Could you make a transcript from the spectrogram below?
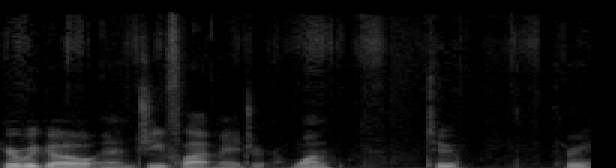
Here we go and G flat major. One, two, three.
